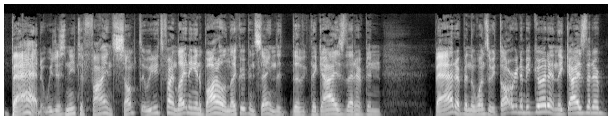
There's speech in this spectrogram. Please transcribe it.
bad. We just need to find something. We need to find lightning in a bottle. And like we've been saying, the the, the guys that have been bad have been the ones that we thought were going to be good, and the guys that are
